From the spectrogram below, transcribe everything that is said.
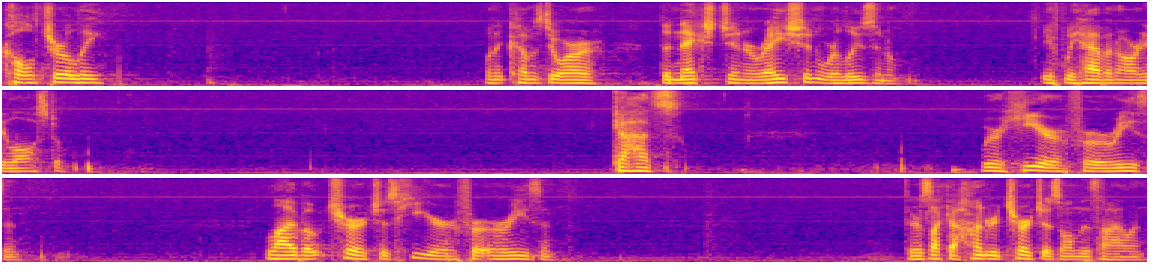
culturally, when it comes to our the next generation, we're losing them if we haven't already lost them. Guys, we're here for a reason. Live Oak Church is here for a reason. There's like a hundred churches on this island.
